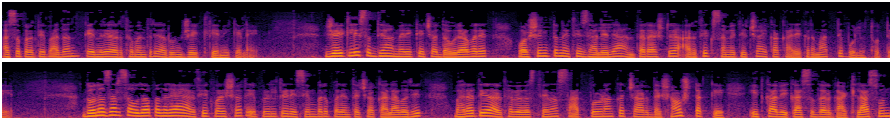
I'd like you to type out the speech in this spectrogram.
असं प्रतिपादन केंद्रीय अर्थमंत्री अरुण जेटली यांनी केलं आहे जेटली सध्या अमेरिकेच्या दौऱ्यावर आहेत. वॉशिंग्टन इथे झालेल्या आंतरराष्ट्रीय आर्थिक समितीच्या एका कार्यक्रमात ते बोलत होते. दोन हजार चौदा पंधरा या आर्थिक वर्षात एप्रिल ते डिसेंबरपर्यंतच्या कालावधीत भारतीय अर्थव्यवस्थेनं सात पूर्णांक चार दशांश टक्के इतका विकासदर गाठला असून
